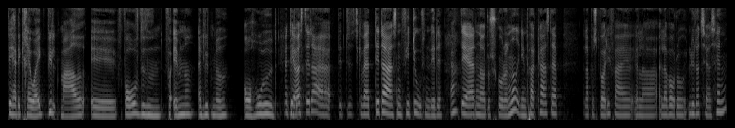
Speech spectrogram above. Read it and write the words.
det her, det kræver ikke vildt meget øh, forviden for emnet at lytte med overhovedet. Men det er også det, der er, det, det skal være det, der er sådan fidusen ved det. Ja. Det er, at når du scroller ned i din podcast-app, eller på Spotify, eller, eller hvor du lytter til os hen,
